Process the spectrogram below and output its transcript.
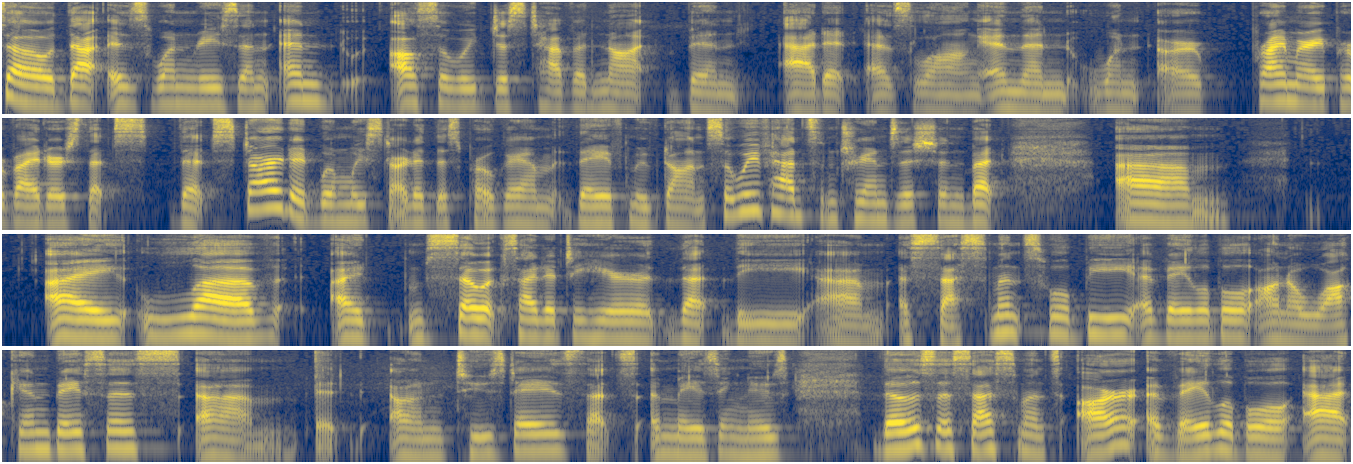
so that is one reason, and also we just have not been at it as long. And then when our primary providers that's that started when we started this program, they've moved on. So we've had some transition, but um, I love. I'm so excited to hear that the um, assessments will be available on a walk-in basis um, it, on Tuesdays. That's amazing news. Those assessments are available at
